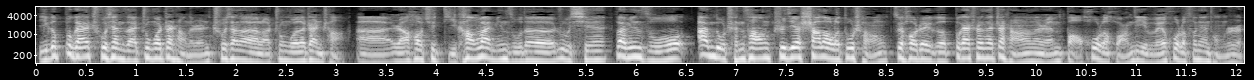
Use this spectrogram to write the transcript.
一个不该出现在中国战场的人出现在了中国的战场啊，然后去抵抗外民族的入侵，外民族暗度陈仓，直接杀到了都城。最后这个不该出现在战场上的人保护了皇帝，维护了封建统治，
